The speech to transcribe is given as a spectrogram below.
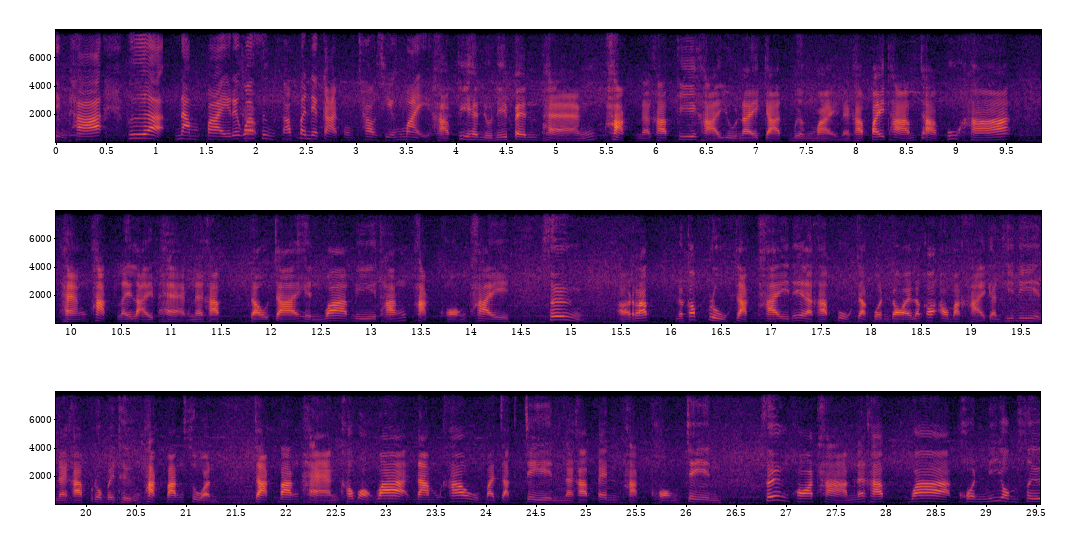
สินค้า เพื่อนำไปเรียกว่าครับซึมซับบรรยากาศของชาวเชียงใหม่คค่ะรับที่เห็นอยู่นี้เป็นแผงผักนะครับที่ขายอยู่ในกาดเมืองใหม่นะครับไปถามจากผู้ค้าแผงผักหลาย ๆ แผงนะครับ เราจะเห็นว่ามีทั้งผักของไทย ซึ่งเอ่อรับแล้วก็ปลูกจากไทยนี่แหละครับปลูกจากบนดอยแล้วก็เอามาขายกันที่นี่นะครับรวมไปถึงผักบางส่วนจากบางแผงเขาบอกว่านำเข้ามาจากจีนนะครับเป็นผักของจีน ซึ่งพอถามนะครับว่าคนนิยมซื้อ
